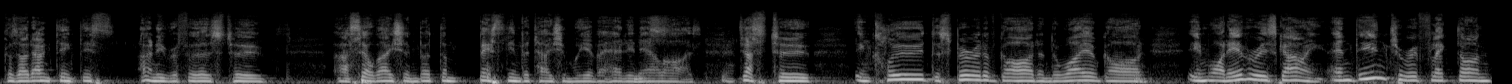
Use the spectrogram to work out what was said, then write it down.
because I don't think this only refers to uh, salvation, but the best invitation we ever had in our lives. Just to include the Spirit of God and the way of God in whatever is going, and then to reflect on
